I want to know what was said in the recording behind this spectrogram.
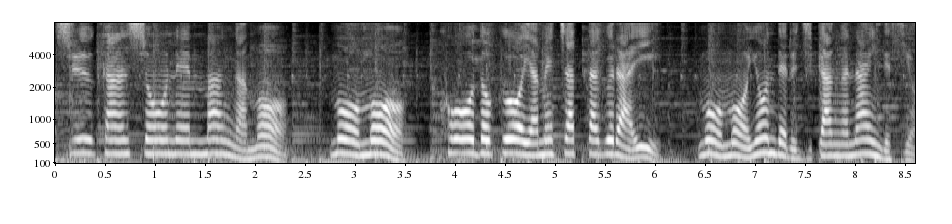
週刊少年漫画ももうもう購読をやめちゃったぐらいもうもう読んでる時間がないんですよ。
